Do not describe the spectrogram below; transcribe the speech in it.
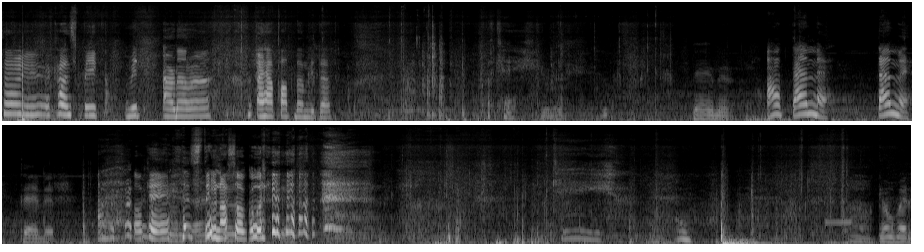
Sorry I can't speak with other I have problem with that Okay. You know? Ah, Temer. Temer. Temer. Ah, okay. Still not so good. yes. okay. Oh. Oh, Gilbert.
